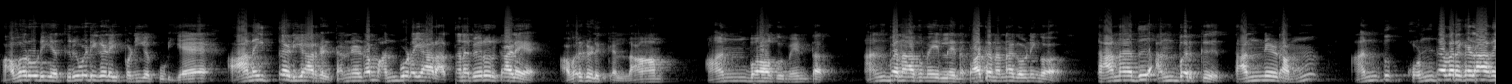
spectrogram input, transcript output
அவருடைய திருவடிகளை பணியக்கூடிய அனைத்து அடியார்கள் தன்னிடம் அன்புடையார் அத்தனை பேரும் இருக்காளே அவர்களுக்கெல்லாம் அன்பாகுமேன்ட்டார். அன்பனாகுமே இல்லை. இந்த பாட்டை நன்னா கவனிங்கோ. தனது அன்பர்க்கு தன்னிடம் அன்பு கொண்டவர்களாக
